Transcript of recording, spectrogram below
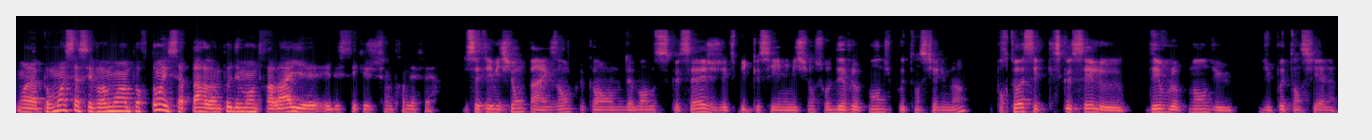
Voilà, pour moi, ça c'est vraiment important et ça parle un peu de mon travail et, et de ce que je suis en train de faire. Cette émission, par exemple, quand on me demande ce que c'est, j'explique que c'est une émission sur le développement du potentiel humain. Pour toi, c'est qu'est-ce que c'est le développement du, du potentiel?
